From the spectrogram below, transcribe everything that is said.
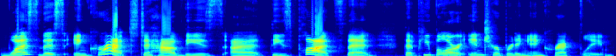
was this incorrect to have these uh, these plots that that people are interpreting incorrectly.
